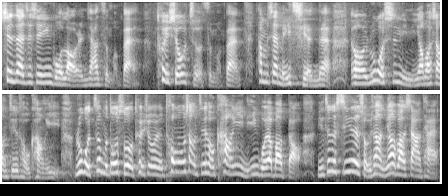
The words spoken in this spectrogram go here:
现在这些英国老人家怎么办？退休者怎么办？他们现在没钱呢。呃，如果是你，你要不要上街头抗议？如果这么多所有退休人通通上街头抗议，你英国要不要倒？你这个新任首相你要不要下台？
